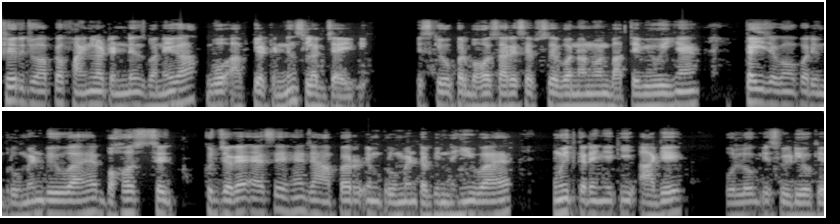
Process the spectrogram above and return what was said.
फिर जो आपका फाइनल अटेंडेंस बनेगा, वो आपकी अटेंडेंस लग जाएगी। इसके ऊपर बहुत सारे से वन ऑन वन बातें भी हुई हैं। कई जगहों पर इम्प्रूवमेंट भी हुआ है। बहुत से, कुछ जगह ऐसे हैं जहाँ पर इम्प्रूवमेंट अभी नहीं हुआ है। उम्मीद करेंगे कि आगे वो लोग इस वीडियो के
